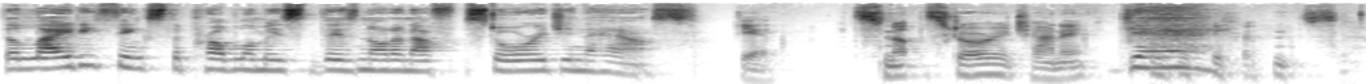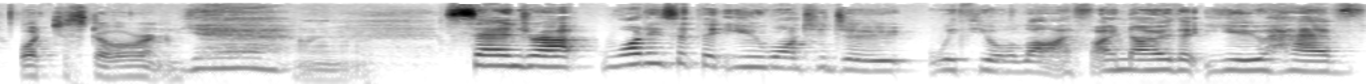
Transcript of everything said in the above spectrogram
the lady thinks the problem is there's not enough storage in the house. Yeah. It's not the storage, honey. Yeah. it's what you're storing. Yeah. Mm. Sandra, what is it that you want to do with your life? I know that you have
